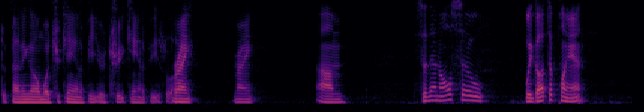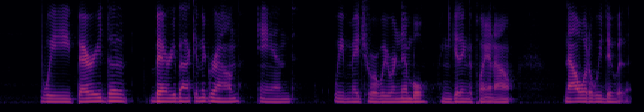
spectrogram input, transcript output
depending on what your canopy, your tree canopy is like. Right. Right. Um. So then also, we got the plant. We buried the berry back in the ground, and we made sure we were nimble in getting the plant out. Now, what do we do with it?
